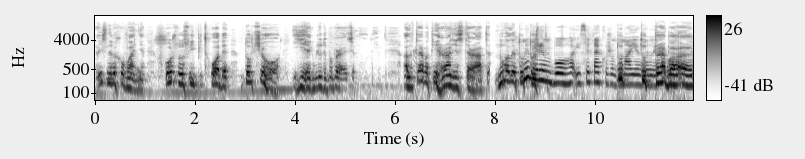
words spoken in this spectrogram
різне виховання, в кожного свої підходи до всього є, як люди побираються молоді. Але треба ті грані стирати. Ну, але тут Ми то віримо в Бога, і це також Тут- має тут велику. треба, е,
